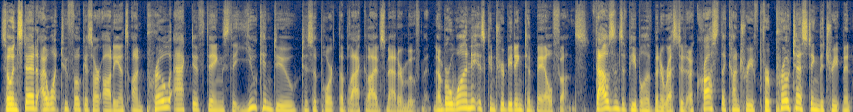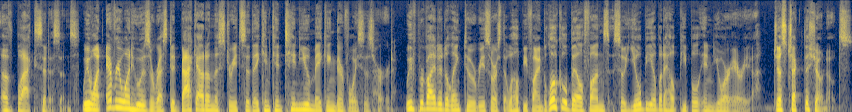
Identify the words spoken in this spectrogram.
So instead, I want to focus our audience on proactive things that you can do to support the Black Lives Matter movement. Number one is contributing to bail funds. Thousands of people have been arrested across the country for protesting the treatment of black citizens. We want everyone who is arrested back out on the streets so they can continue making their voices heard. We've provided a link to a resource that will help you find local bail funds so you'll be able to help people in your area. Just check the show notes.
